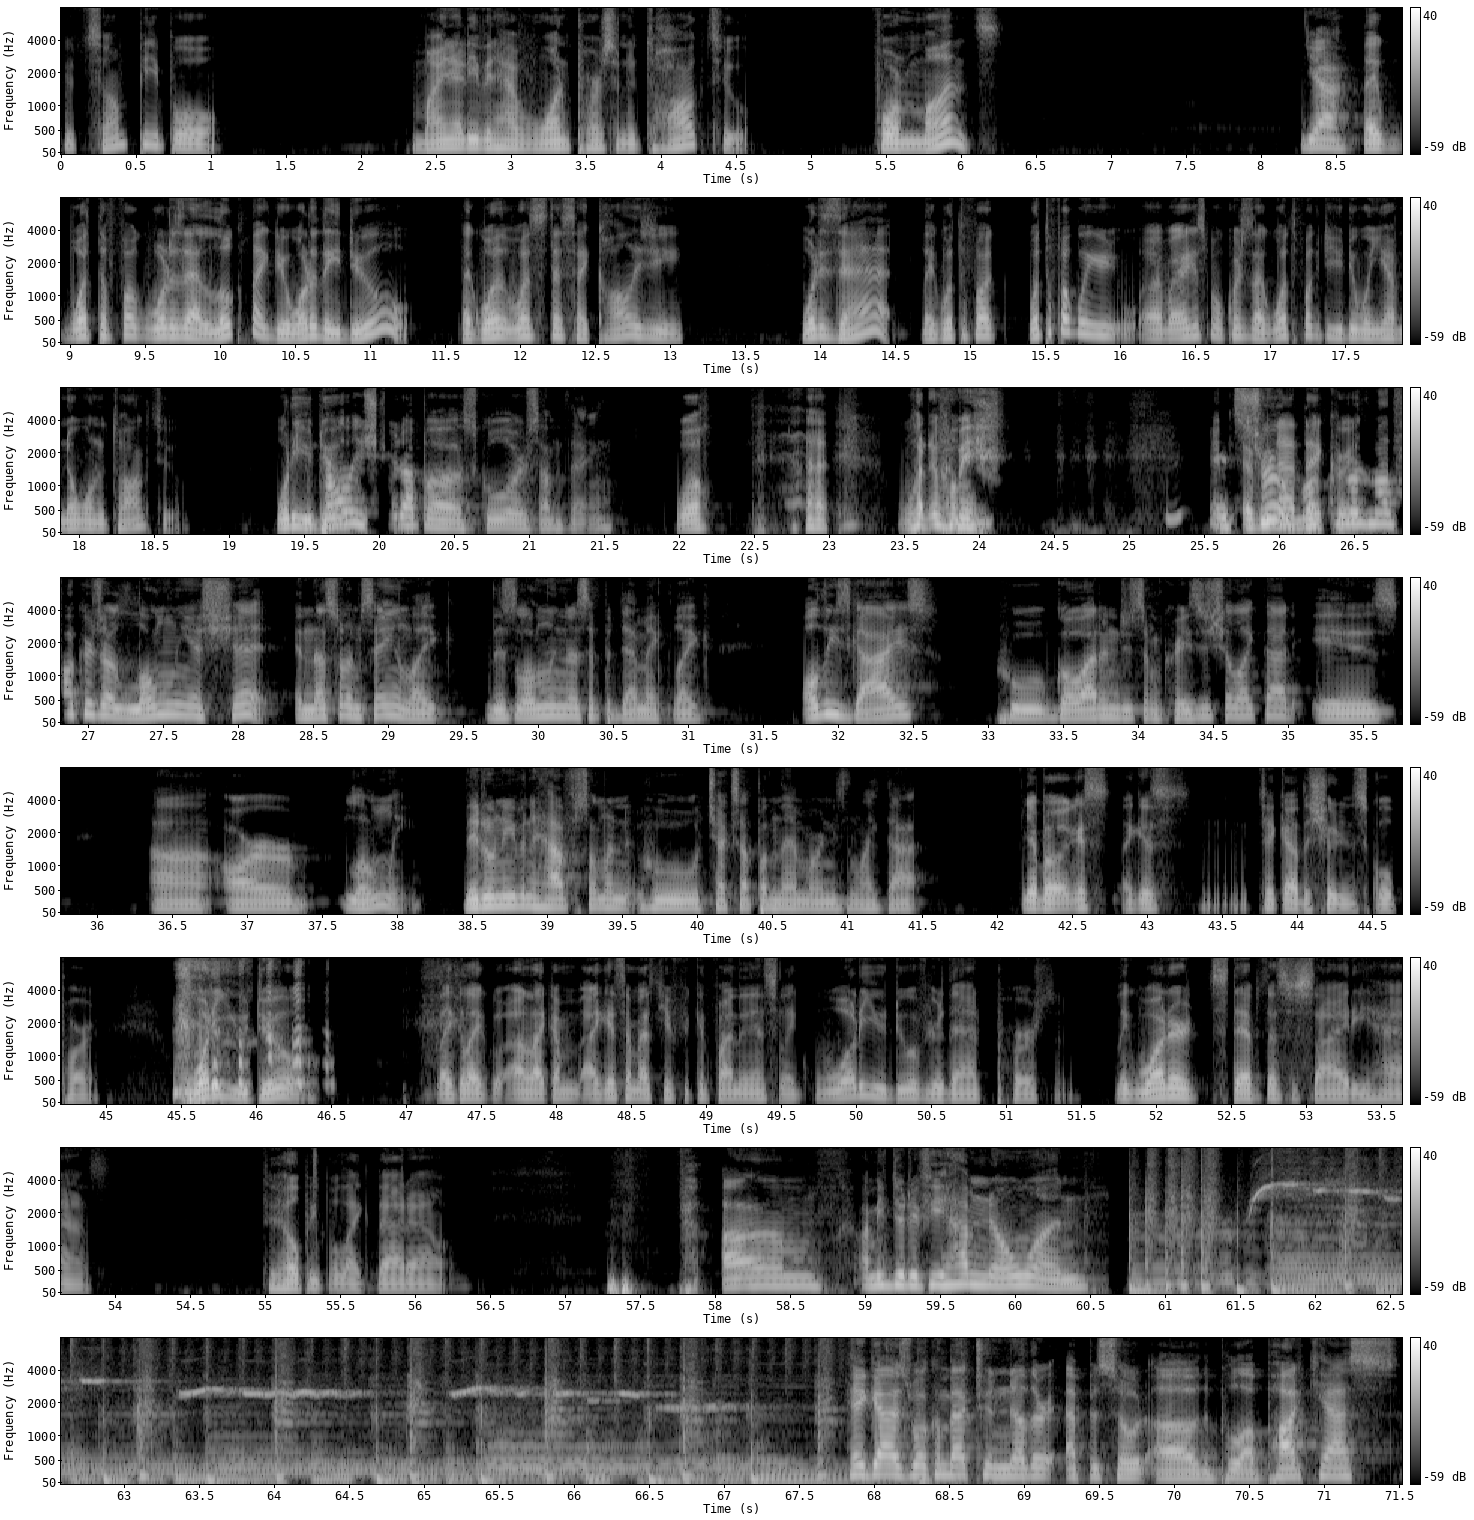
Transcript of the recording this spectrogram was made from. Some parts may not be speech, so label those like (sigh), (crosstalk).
dude, some people might not even have one person to talk to for months. Yeah. Like, what the fuck? What does that look like, dude? What do they do? Like, what what's the psychology? What is that? Like, what the fuck? What the fuck? When you, uh, I guess my question is like, what the fuck do you do when you have no one to talk to? What do you, You do? probably shoot up a school or something. well, (laughs) what? I mean, (laughs) it's If true. Most of those motherfuckers are lonely as shit, and that's what I'm saying. Like this loneliness epidemic, like all these guys who go out and do some crazy shit like that is uh, are lonely. They don't even have someone who checks up on them or anything like that. yeah, but I guess I guess take out the shooting school part. What do you do? (laughs) like, like, uh, like I'm. I guess I'm asking if you can find an answer. Like, what do you do if you're that person? Like, what are steps that society has to help people like that out? Um, I mean, dude, if you have no one, Hey guys, welcome back to another episode of the Pull Out Podcast.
